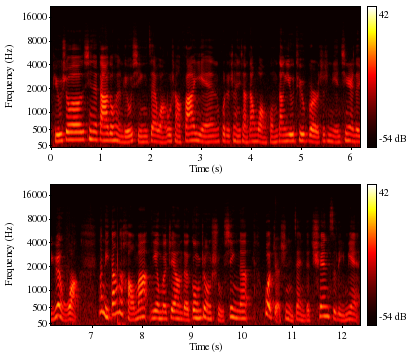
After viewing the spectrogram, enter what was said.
比如说，现在大家都很流行在网络上发言，或者是很想当网红、当 YouTuber，这是年轻人的愿望。那你当得好吗？你有没有这样的公众属性呢？或者是你在你的圈子里面，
